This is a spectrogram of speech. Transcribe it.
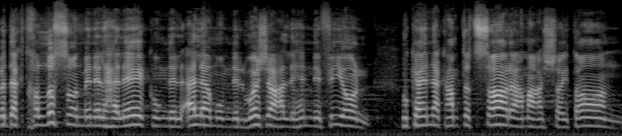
بدك تخلصهم من الهلاك ومن الألم ومن الوجع اللي هن فيهم وكأنك عم تتصارع مع الشيطان.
